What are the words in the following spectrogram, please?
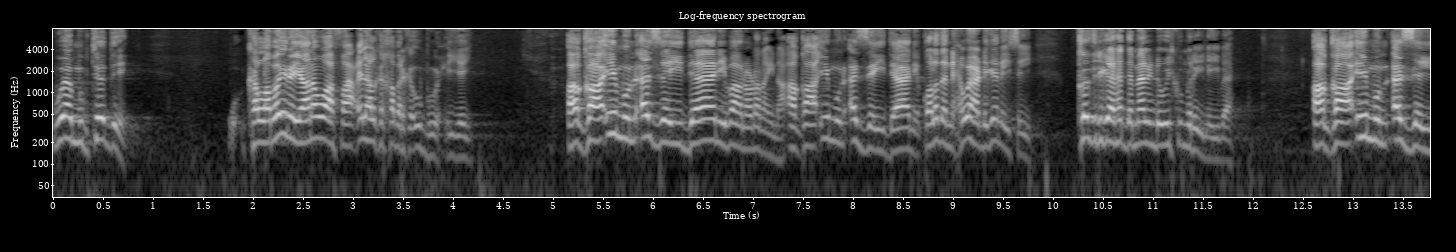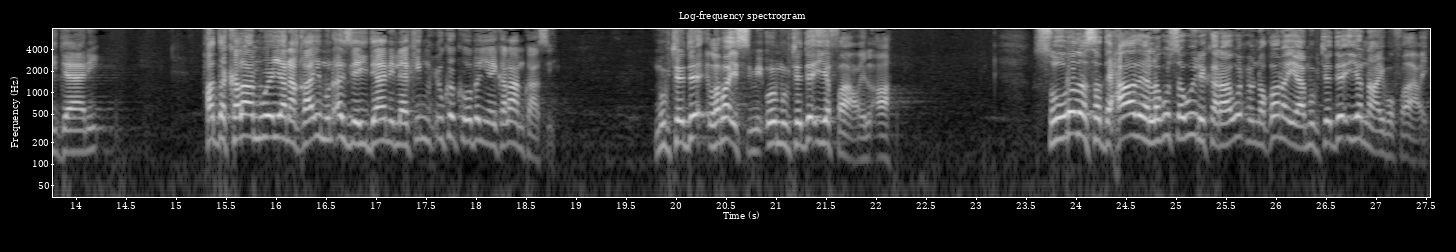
Waa mubtade. Ka labaynayaana waa faacil halka khabarka u buuxiyey. Aqaa'imun azaydani baan odhanaynaa. Aqaa'imun azaydani qolada naxwaha dhiganaysay qadrigaan hadda maalin dhaweyd ku maraynayba aqaa'imun azaydani hadda kalaam weeyaan aqaa'imun azaydani laakin muxuu ka kooban yahay kalaamkaasi mubtade laba ismi oo mubtade iyo faacil ah. Suurada saddexaad ee lagu sawiri karaa wuxuu noqonayaa mubtade iyo naaibu faacil.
